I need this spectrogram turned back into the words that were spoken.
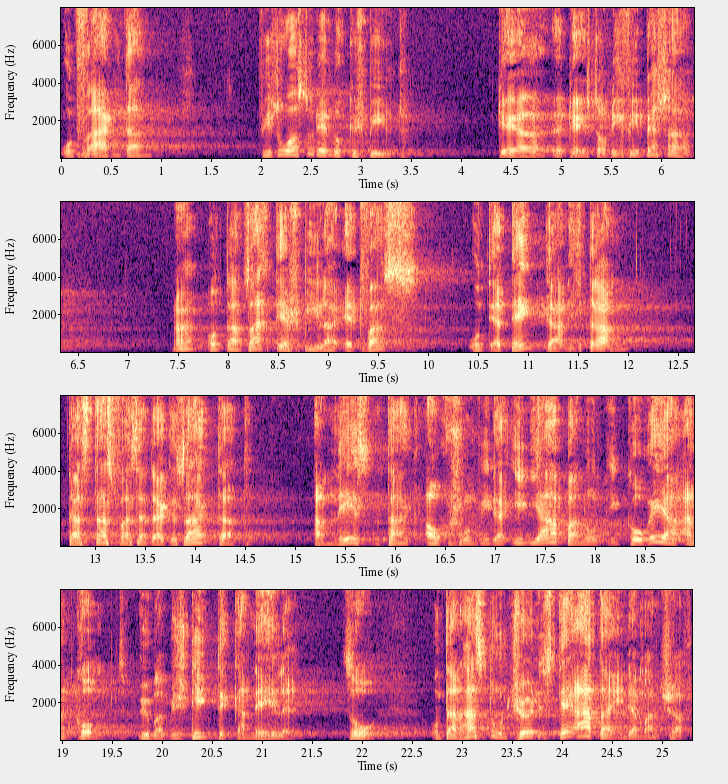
und fragen dann, wieso hast du denn noch gespielt? Der, äh, der ist doch nicht viel besser. Na? Und dann sagt der Spieler etwas und er denkt gar nicht dran, dass das, was er da gesagt hat, am nächsten Tag auch schon wieder in Japan und in Korea ankommt über bestimmte Kanäle. So. Und dann hast du ein schönes Theater in der Mannschaft.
